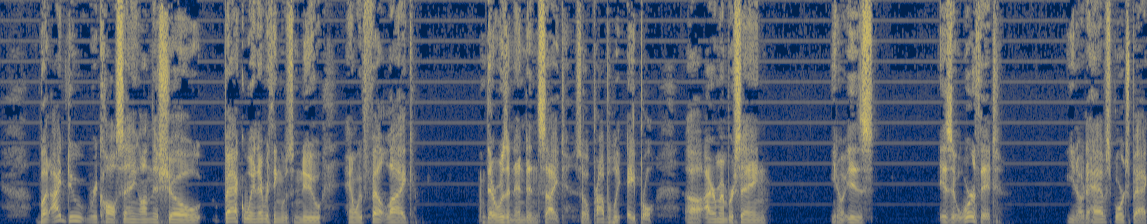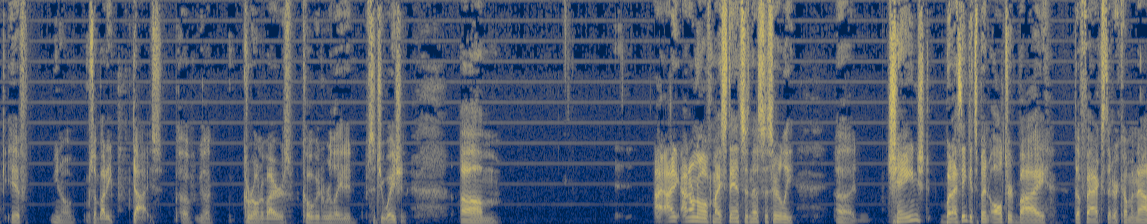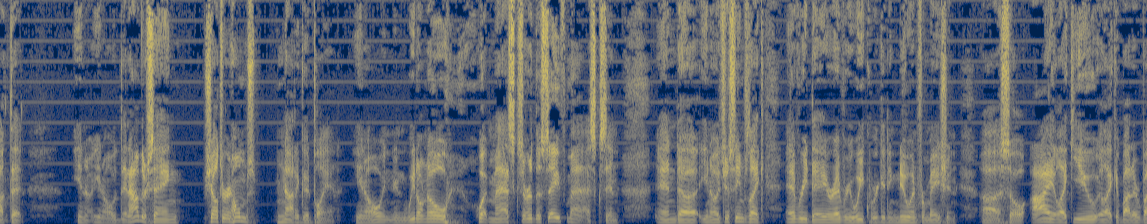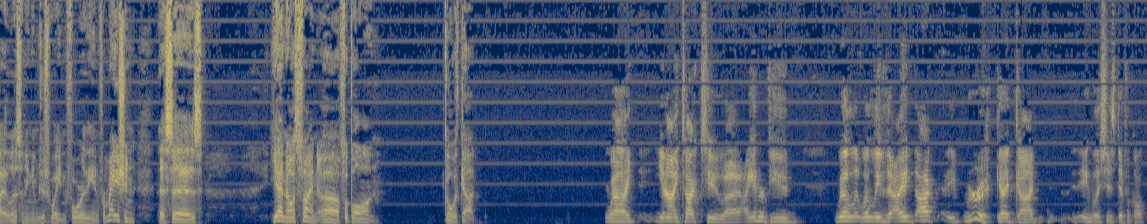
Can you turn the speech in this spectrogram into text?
But I do recall saying on this show back when everything was new and we felt like there was an end in sight. So probably April. Uh, I remember saying, you know, is is it worth it, you know, to have sports back if, you know, somebody dies of a coronavirus, COVID related situation? Um, I, I I don't know if my stance is necessarily uh, changed, but I think it's been altered by the facts that are coming out that, you know, you know, now they're saying shelter at home's not a good plan, you know, and, and we don't know what masks are the safe masks and and uh, you know it just seems like every day or every week we're getting new information uh, so i like you like about everybody listening i'm just waiting for the information that says yeah no it's fine uh, football on go with god Well, I, you know, I talked to, uh, I interviewed. We'll we'll leave that. I, doc, good God, English is difficult.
